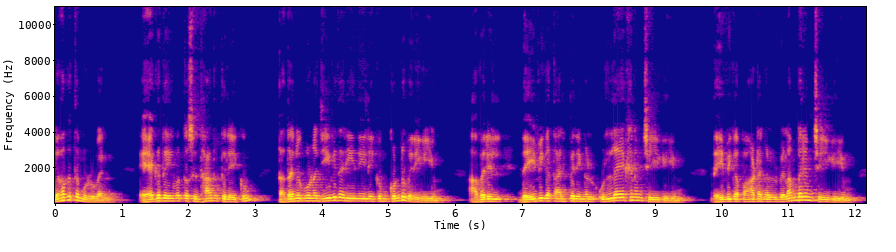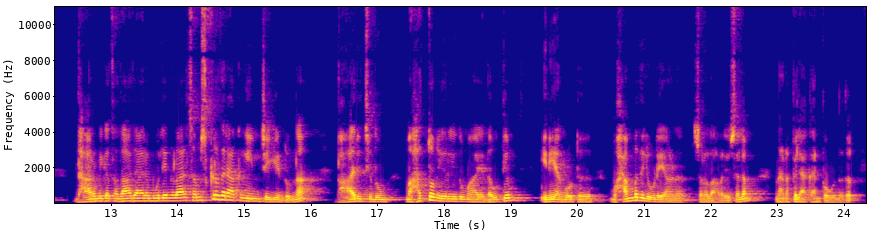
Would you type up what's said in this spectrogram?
ലോകത്തെ മുഴുവൻ ഏകദൈവത്വ സിദ്ധാന്തത്തിലേക്കും തദനുഗുണ ജീവിത രീതിയിലേക്കും കൊണ്ടുവരികയും അവരിൽ ദൈവിക താൽപ്പര്യങ്ങൾ ഉല്ലേഖനം ചെയ്യുകയും ദൈവിക പാഠങ്ങൾ വിളംബരം ചെയ്യുകയും ധാർമ്മിക സദാചാര മൂല്യങ്ങളാൽ സംസ്കൃതരാക്കുകയും ചെയ്യേണ്ടുന്ന ഭാരിച്ചതും മഹത്വമേറിയതുമായ ദൗത്യം ഇനി അങ്ങോട്ട് മുഹമ്മദിലൂടെയാണ് സുല്ലാ അലൈഹി നടപ്പിലാക്കാൻ പോകുന്നത്.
